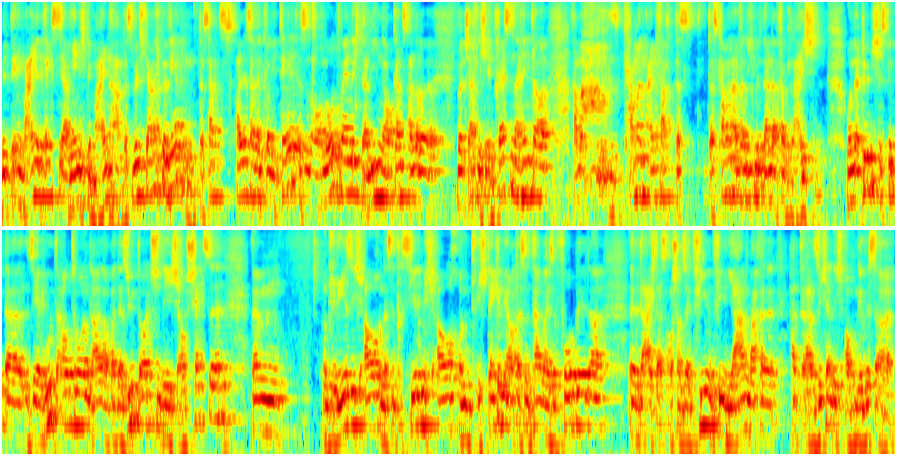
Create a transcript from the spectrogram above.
mit denen meine Texte ja wenig gemein haben. Das will ich gar nicht bewerten. Das hat alles seine Qualität, es ist auch notwendig, da liegen auch ganz andere wirtschaftliche Interessen dahinter, aber kann man einfach, das, das kann man einfach nicht miteinander vergleichen. Und natürlich, es gibt da sehr gute Autoren, gerade auch bei der Süddeutschen, die ich auch schätze. Ähm, und die lese ich auch und das interessiert mich auch. Und ich denke mir auch, das sind teilweise Vorbilder. Äh, da ich das auch schon seit vielen, vielen Jahren mache, hat da sicherlich auch ein gewisser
